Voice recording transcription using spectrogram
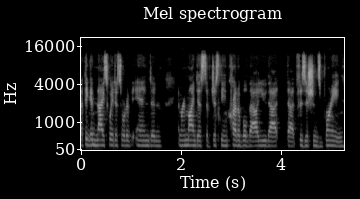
I think a nice way to sort of end and, and remind us of just the incredible value that, that physicians bring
